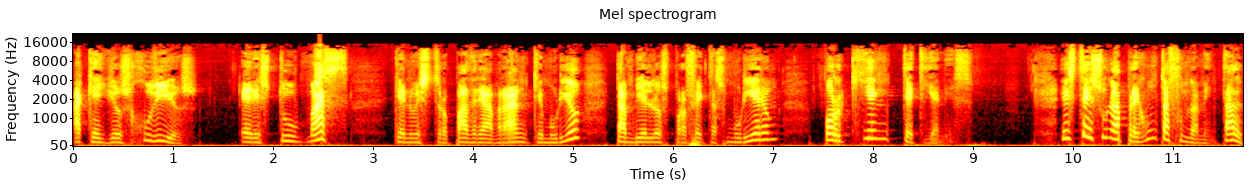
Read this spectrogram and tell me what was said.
aquellos judíos, ¿eres tú más que nuestro padre Abraham que murió? También los profetas murieron, ¿por quién te tienes? Esta es una pregunta fundamental,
